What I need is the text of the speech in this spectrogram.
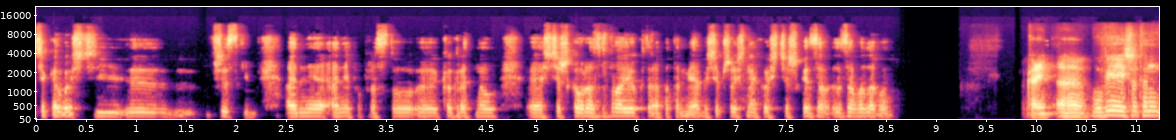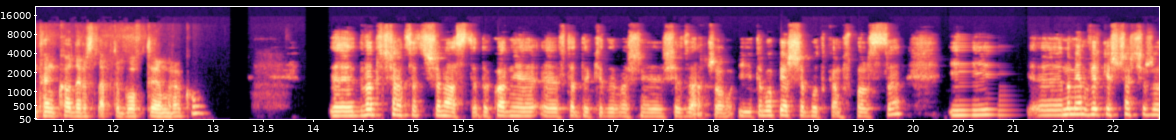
ciekawości wszystkim, a nie, a nie po prostu konkretną ścieżką rozwoju, która potem miałaby się przejść na jakąś ścieżkę zawodową. Okej. Okay. E, mówiłeś, że ten, ten Coders Lab to było w którym roku? 2013, e, dokładnie e, wtedy, kiedy właśnie się zaczął. I to był pierwszy bootcamp w Polsce. I no miałem wielkie szczęście, że,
